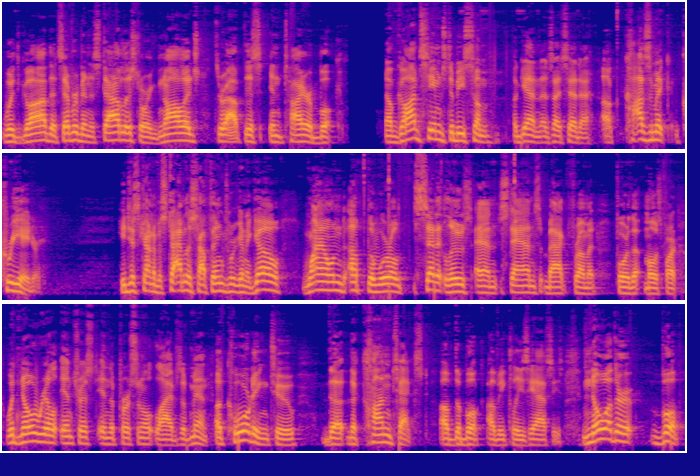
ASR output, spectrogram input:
with God that's ever been established or acknowledged throughout this entire book. Now, God seems to be some, again, as I said, a, a cosmic creator. He just kind of established how things were going to go, wound up the world, set it loose, and stands back from it for the most part, with no real interest in the personal lives of men, according to the, the context of the book of Ecclesiastes. No other book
